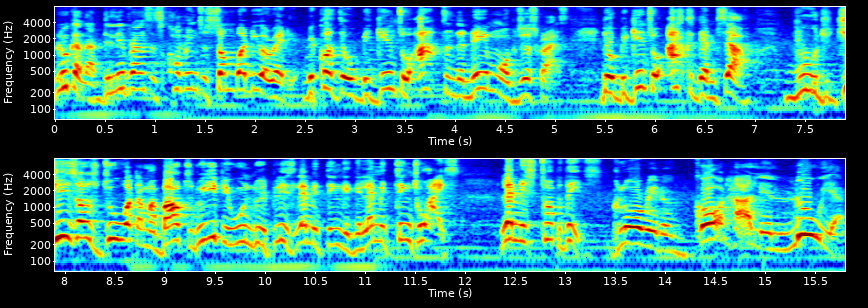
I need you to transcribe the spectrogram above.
Look at that. Deliverance is coming to somebody already because they will begin to act in the name of Jesus Christ. They will begin to ask themselves, would Jesus do what I'm about to do? If he wouldn't do it, please let me think again. Let me think twice. Let me stop this. Glory to God. Hallelujah.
